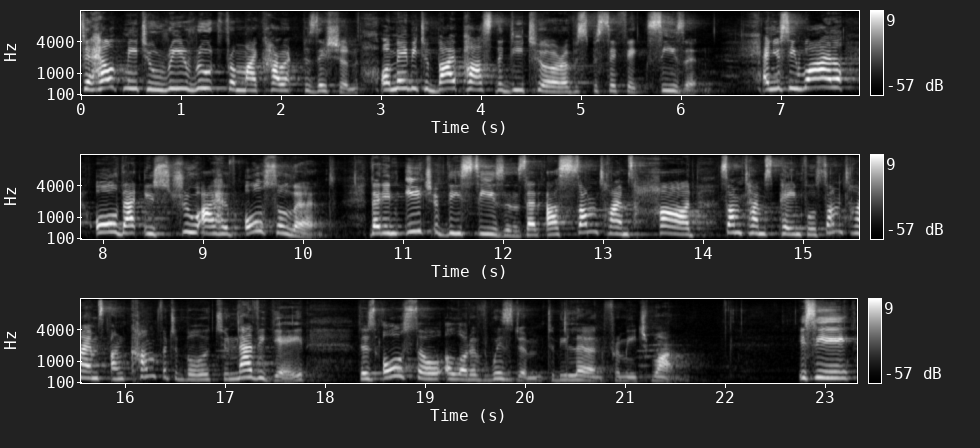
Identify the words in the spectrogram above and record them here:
to help me to reroute from my current position, or maybe to bypass the detour of a specific season. And you see, while all that is true, I have also learned that in each of these seasons that are sometimes hard, sometimes painful, sometimes uncomfortable to navigate, there's also a lot of wisdom to be learned from each one. You see,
